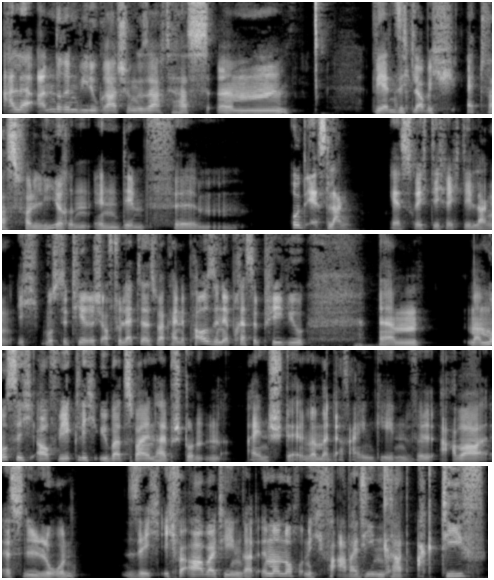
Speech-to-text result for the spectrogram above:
Alle anderen, wie du gerade schon gesagt hast, ähm, werden sich, glaube ich, etwas verlieren in dem Film. Und er ist lang. Er ist richtig, richtig lang. Ich musste tierisch auf Toilette. Es war keine Pause in der Presse-Preview. Ähm, man muss sich auf wirklich über zweieinhalb Stunden einstellen, wenn man da reingehen will. Aber es lohnt sich. Ich verarbeite ihn gerade immer noch und ich verarbeite ihn gerade aktiv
